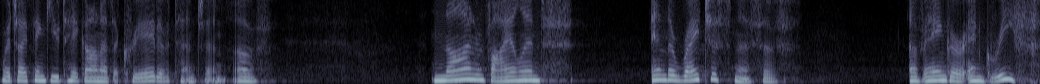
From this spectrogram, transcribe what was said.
which I think you take on as a creative tension of nonviolence and the righteousness of of anger and grief?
